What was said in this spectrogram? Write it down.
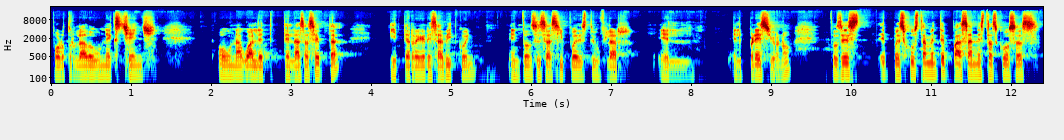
por otro lado un exchange o una wallet te las acepta y te regresa Bitcoin, entonces así puedes tú inflar el, precio, ¿no? Entonces, eh, pues justamente pasan estas cosas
